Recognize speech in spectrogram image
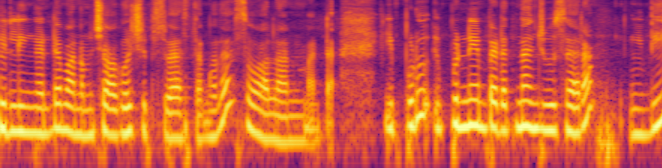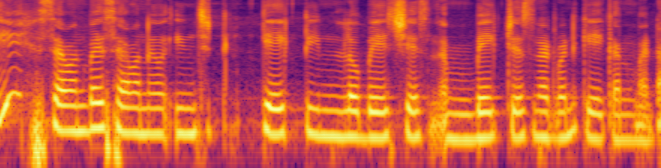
ఫిల్లింగ్ అంటే మనం చాకో చిప్స్ వేస్తాం కదా సో అలా అనమాట ఇప్పుడు ఇప్పుడు నేను పెడుతున్నాను చూసారా? ఇది seven by seven inch cake టిన్లో బేక్ చేసిన బేక్ చేసినటువంటి కేక్ అనమాట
